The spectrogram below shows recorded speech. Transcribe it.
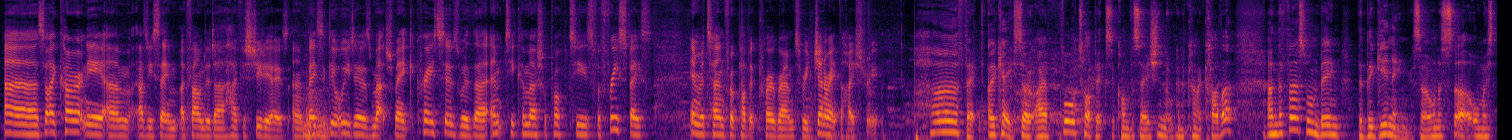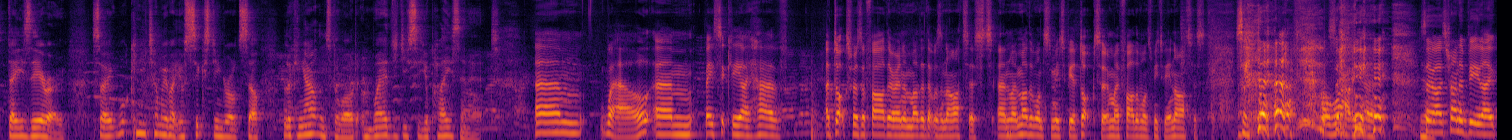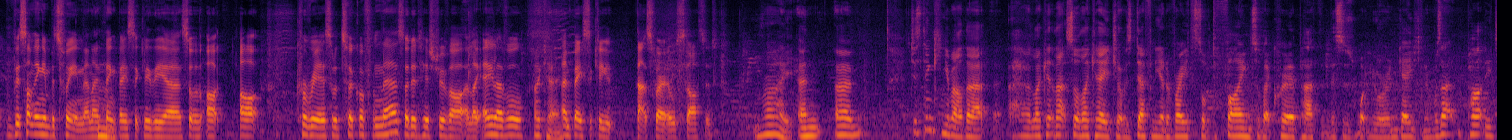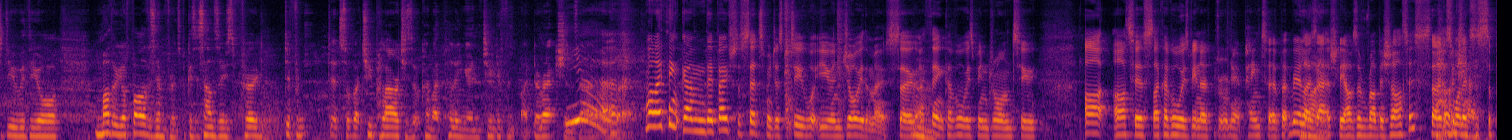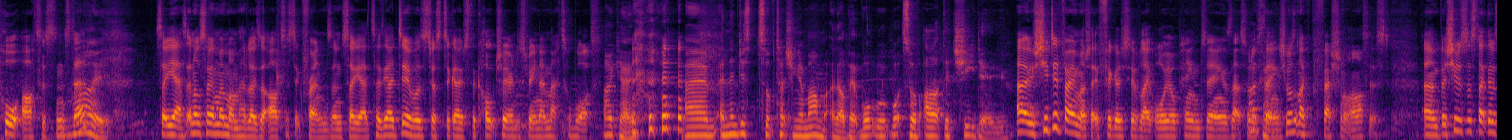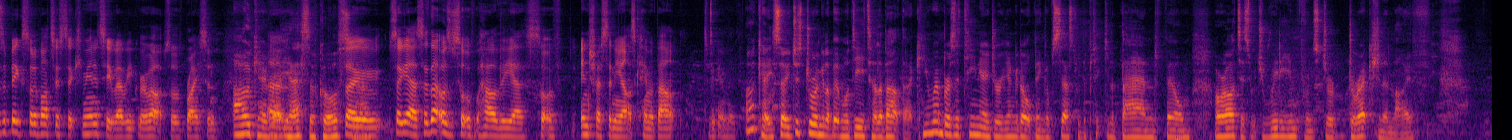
Uh, so I currently, um, as you say, I founded uh, Hypha Studios, and basically what we do is matchmake creatives with uh, empty commercial properties for free space in return for a public program to regenerate the high street. Perfect. Okay, so I have four topics of conversation that we're going to kind of cover. And the first one being the beginning. So I want to start almost day zero. So, what can you tell me about your 16 year old self looking out into the world and where did you see your place in it? Um, well, um, basically, I have a doctor as a father and a mother that was an artist. And my mother wanted me to be a doctor, and my father wants me to be an artist. So, Oh, wow, yeah. so I was trying to be like something in between. And I think basically the uh, sort of art art career sort of took off from there. So I did history of art at like A level. Okay. And basically, that's where it all started. Right. And um, just thinking about that, uh, like at that sort of like age, I was definitely at a very sort of defined sort of like career path that this is what you were engaged in. Was that partly to do with your mother, your father's influence? Because it sounds like it's very different, sort of like two polarities that were kind of like pulling you in two different like directions. there a little Yeah. Well, I think um, they both just said to me, just do what you enjoy the most. So Hmm. I think I've always been drawn to art artists. Like I've always been a you know, painter, but realised Right. actually I was a rubbish artist. So I just wanted to support artists instead. Right. So yes, and also my mum had loads of artistic friends, and so yeah. So the idea was just to go to the culture industry no matter what. Okay. um, and then just sort of touching your mum a little bit. What, what what sort of art did she do? Oh, she did very much like figurative, like oil paintings, that sort of Okay. thing. She wasn't like a professional artist. Um, but she was just like there was a big sort of artistic community where we grew up, sort of Brighton. Oh, okay. Right. Um, yes, of course. So yeah. so yeah, so that was sort of how the uh, sort of interest in the arts came about to begin with. Okay, so just drawing a little bit more detail about that, can you remember as a teenager or young adult being obsessed with a particular band, film, or artist which really influenced your direction in life?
